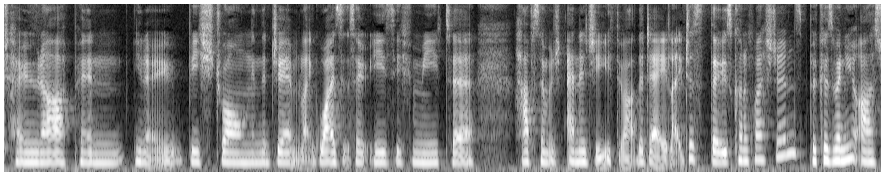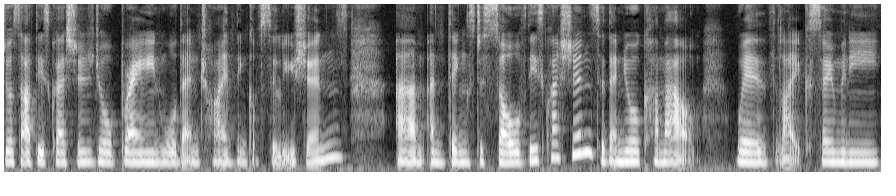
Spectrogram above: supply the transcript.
tone up and, you know, be strong in the gym? Like, why is it so easy for me to have so much energy throughout the day? Like, just those kind of questions. Because when you ask yourself these questions, your brain will then try and think of solutions um, and things to solve these questions. So then you'll come out with like so many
